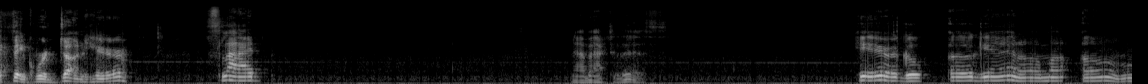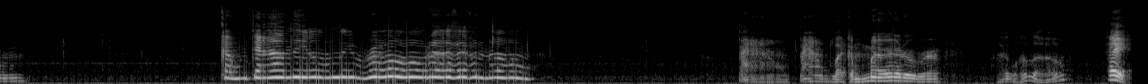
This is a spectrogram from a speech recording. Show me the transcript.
I think we're done here. Slide. Now back to this. Here I go again on my own. Come down the only road I've ever known. Bound, bound like a murderer. Oh, hello. Hey!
